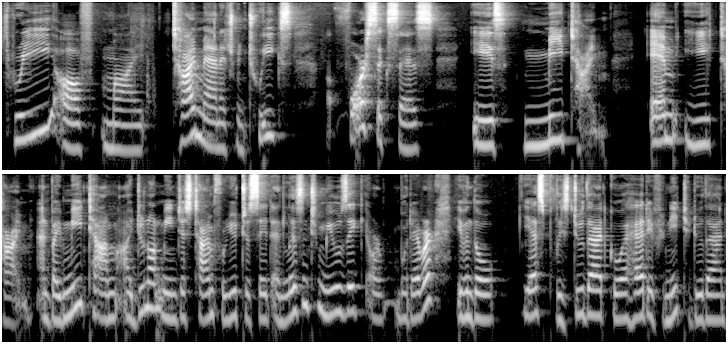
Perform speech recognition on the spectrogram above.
three of my time management tweaks uh, for success is me time me time. And by me time i do not mean just time for you to sit and listen to music or whatever even though yes please do that. Go ahead if you need to do that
